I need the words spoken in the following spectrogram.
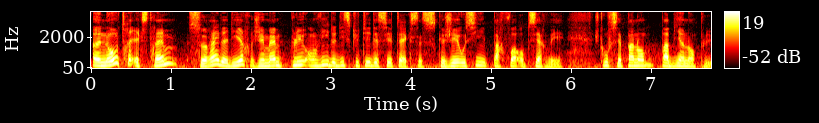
Un autre extrême serait de dire j'ai même plus envie de discuter de ces textes, ce que j'ai aussi parfois observé. Je trouve que ce n'est pas, bien non plus.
